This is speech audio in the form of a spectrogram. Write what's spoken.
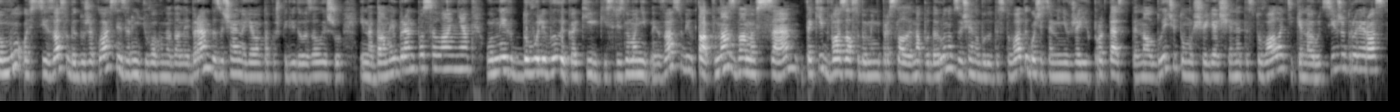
Тому ось ці засоби дуже класні. Зверніть увагу на даний бренд. Звичайно, я вам також під відео залишу і на даний бренд посилання. У них доволі велика кількість різноманітних засобів. Так, в нас з вами все. Такі два засоби мені прислали на подарунок. Звичайно, буду тестувати. Хочеться мені вже їх протестити на обличчі, тому що я ще не тестувала, тільки на руці вже другий раз.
